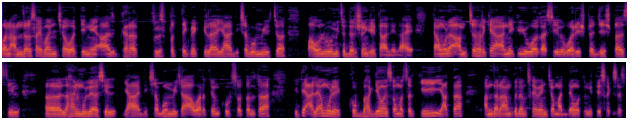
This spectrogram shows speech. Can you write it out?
पण आमदार साहेबांच्या वतीने आज घरातील प्रत्येक व्यक्तीला या दीक्षाभूमीचं पावनभूमीचं दर्शन घेता आलेलं आहे. त्यामुळे आमच्यासारख्या अनेक युवक असतील वरिष्ठ ज्येष्ठ असतील लहान मुले असतील या दीक्षाभूमीच्या आवारात येऊन खूप स्वतंत्र इथे आल्यामुळे खूप भाग्यवान समजतात की ही यात्रा आमदार राम कदम साहेब यांच्या माध्यमातून इथे सक्सेस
